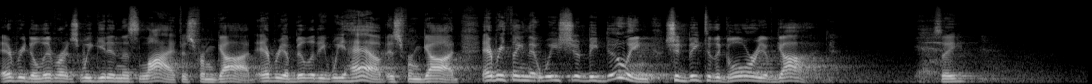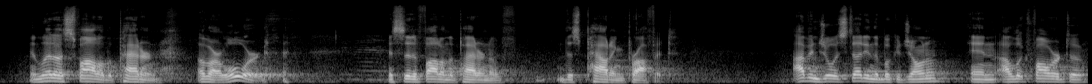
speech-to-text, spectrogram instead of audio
Every deliverance we get in this life is from God. Every ability we have is from God. Everything that we should be doing should be to the glory of God. See? And let us follow the pattern of our Lord Amen. instead of following the pattern of this pouting prophet. I've enjoyed studying the book of Jonah, and I look forward to,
